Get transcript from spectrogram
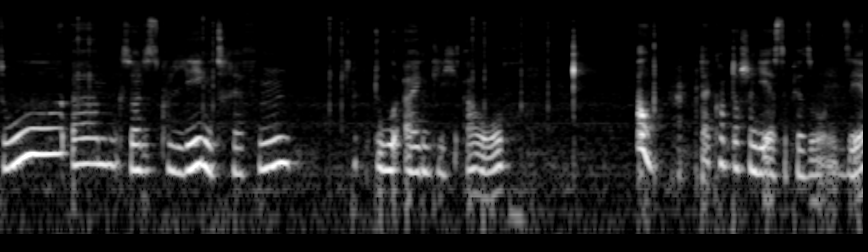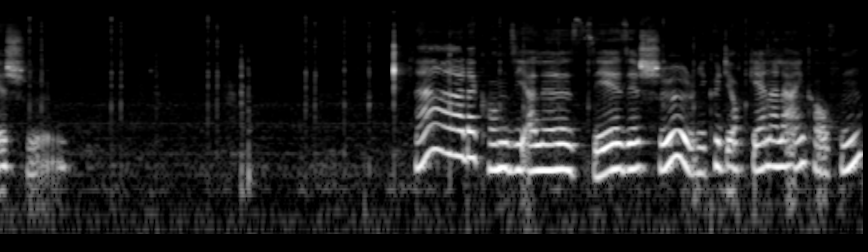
Du ähm, solltest Kollegen treffen. Du eigentlich auch. Oh, da kommt doch schon die erste Person. Sehr schön. Ah, da kommen sie alle. Sehr, sehr schön. Und ihr könnt ja auch gerne alle einkaufen.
